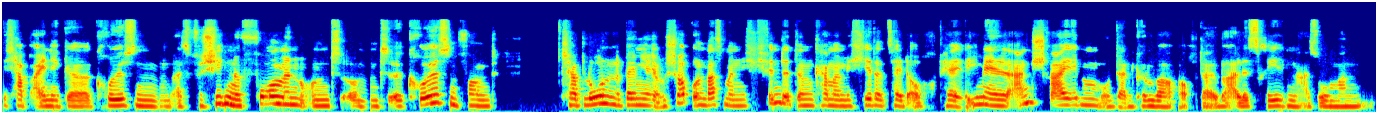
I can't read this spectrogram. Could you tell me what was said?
ich habe einige Größen, also verschiedene Formen und, und äh, Größen von Schablonen bei mir im Shop und was man nicht findet, dann kann man mich jederzeit auch per E-Mail anschreiben und dann können wir auch da über alles reden. Also man,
